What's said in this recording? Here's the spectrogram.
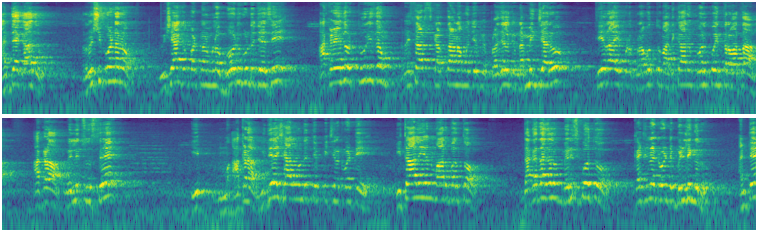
అంతేకాదు ఋషికొండను విశాఖపట్నంలో బోడిగుండు చేసి అక్కడ ఏదో టూరిజం రిసార్ట్స్ కడతామని చెప్పి ప్రజలకు నమ్మించారు. తీరా ఇప్పుడు ప్రభుత్వం అధికారం కోల్పోయిన తర్వాత అక్కడ వెళ్ళి చూస్తే అక్కడ విదేశాల నుండి తెప్పించినటువంటి ఇటాలియన్ మార్బల్తో దగదగలు మెరిసిపోతూ కట్టినటువంటి బిల్డింగులు. అంటే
